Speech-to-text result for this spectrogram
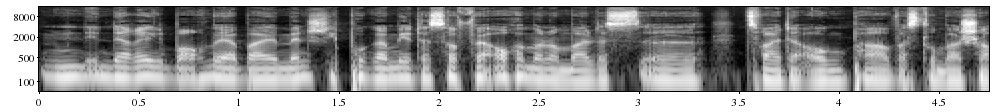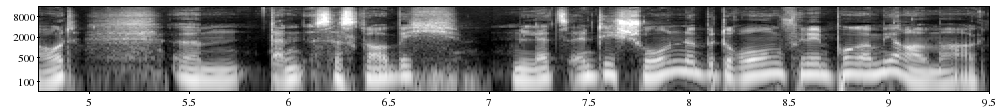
in der Regel brauchen wir ja bei menschlich programmierter Software auch immer nochmal das äh, zweite Augenpaar, was drüber schaut, ähm, dann ist das, glaube ich, letztendlich schon eine Bedrohung für den Programmierermarkt.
